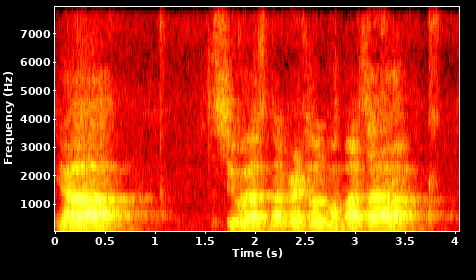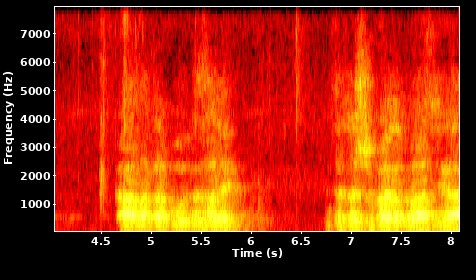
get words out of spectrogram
या शिवरत्न पेट्रोल पंपाचा काम आता पूर्ण झालंय. त्याचा शुभारंभ आज या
